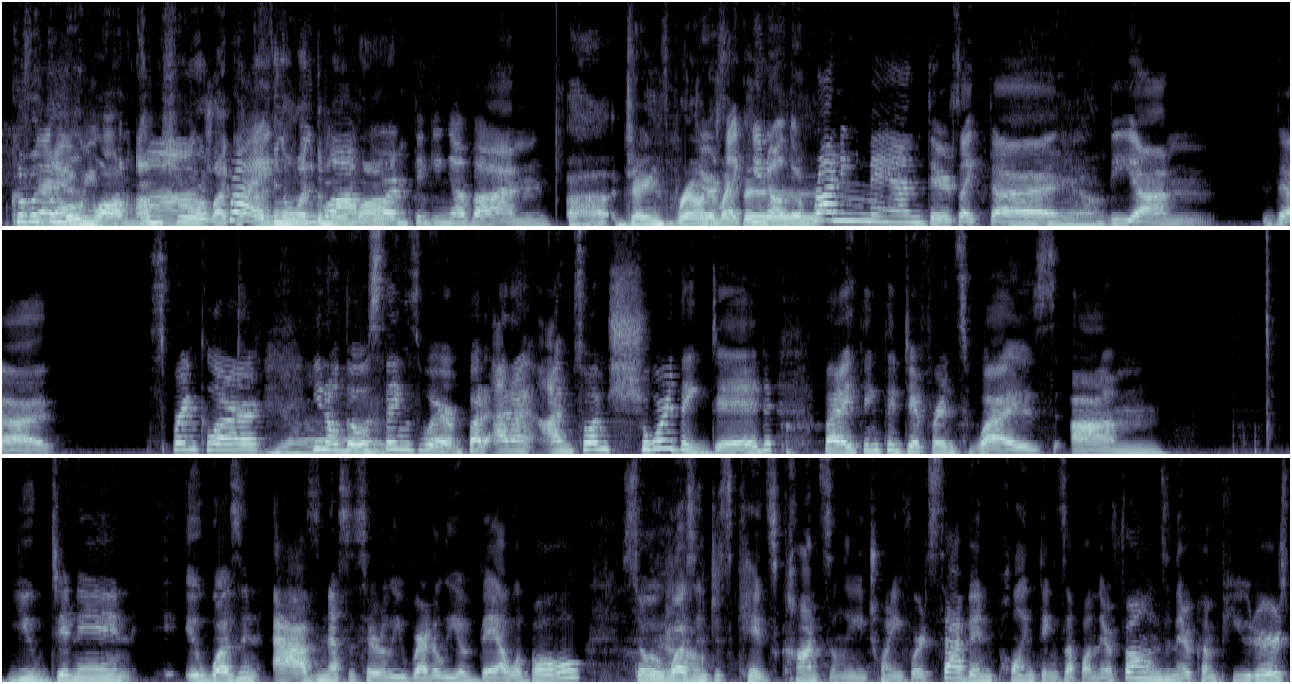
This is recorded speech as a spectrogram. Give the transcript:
Because like, the moonwalk, I'm sure, like, I think I like the Or moonwalk. I'm thinking of um, uh, James Brown there's and like, like, the you know the Running Man. There's like the yeah. the um the sprinkler you know those things where but and I, i'm so i'm sure they did but i think the difference was um you didn't it wasn't as necessarily readily available. So it Yeah. wasn't just kids constantly 24 7 pulling things up on their phones and their computers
